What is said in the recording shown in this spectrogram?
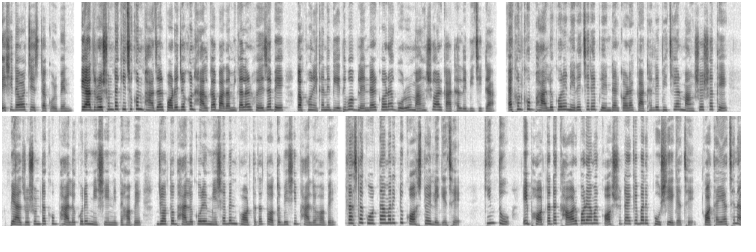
বেশি দেওয়ার চেষ্টা করবেন। পেঁয়াজ রসুনটা কিছুক্ষণ ভাজার পরে যখন হালকা বাদামি কালার হয়ে যাবে, তখন এখানে দিয়ে দিব ব্লেন্ডার করা গরুর মাংস আর কাঁঠালে বিচিটা। এখন খুব ভালো করে নেড়েচেড়ে ব্লেন্ডার করা কাঁঠালে বিচি আর মাংসর সাথে পেঁয়াজ রসুনটা খুব ভালো করে মিশিয়ে নিতে হবে। যত ভালো করে মেশাবেন ভর্তাটা তত বেশি ভালো হবে। এই কাজটা করতে আমার একটু কষ্টই লেগেছে। কিন্তু এই ভর্তাটা খাওয়ার পরে আমার কষ্টটা একেবারে পুষিয়ে গেছে। কথাই আছে না,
